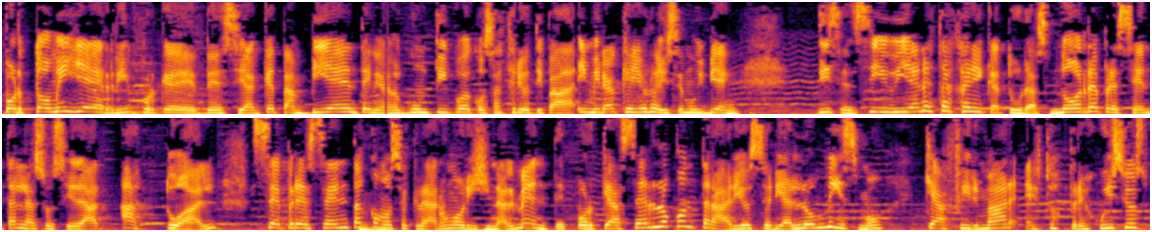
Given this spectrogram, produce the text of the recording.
por Tommy Jerry, porque decían que también tenían algún tipo de cosa estereotipada. Y mira que ellos lo dicen muy bien. Dicen, si bien estas caricaturas no representan la sociedad actual, se presentan como se crearon originalmente, porque hacer lo contrario sería lo mismo que afirmar estos prejuicios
